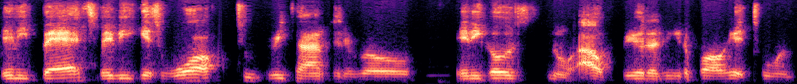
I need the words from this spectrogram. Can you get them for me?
Then he bats. Maybe he gets walked two, three times in a row. And he goes, you know, outfield he get a ball hit to him.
